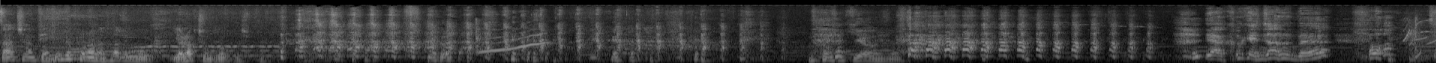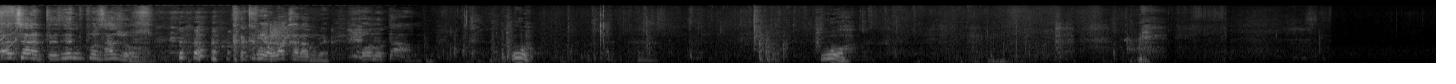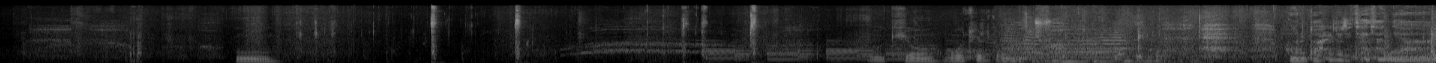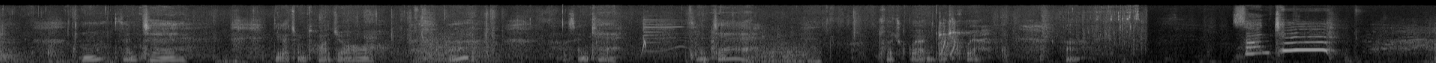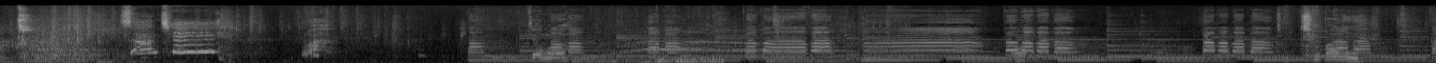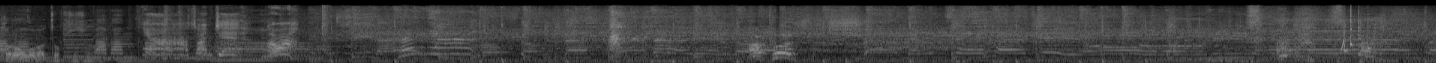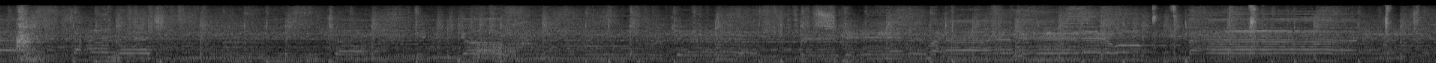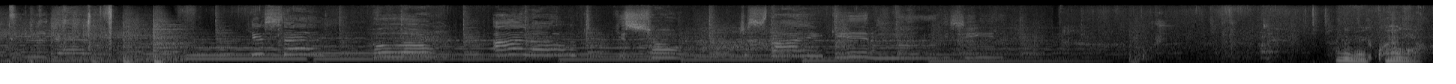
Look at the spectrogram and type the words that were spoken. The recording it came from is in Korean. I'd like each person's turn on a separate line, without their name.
산치한테 핸드폰 하나 사주고 연락처 물어보고 싶다. 너무 귀여워서.
야, 그거 괜찮은데? 어? 산치한테 핸드폰 사줘. 가끔 연락하라 그래. 번호 따.
우와. 우와. 음. 어, 귀여워. 뭐 어떻게 이렇게 많이 좋아. 오늘도 할 일이 태산이야. 응? 산채. 네가 좀 도와줘. 응? 산채. 산채. 도와줄 거야, 안 도와줄 거야? 어? 산채! 산채! 이리 와. 뛰어 놀아. 지금 채반이 더러운 거밖에 없어서. 야, 산채, 나와! 아픈! 저는 왜 고양이야?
